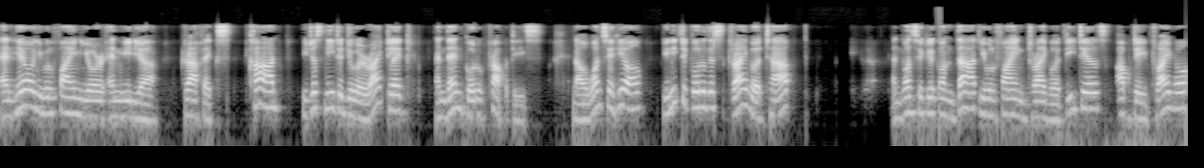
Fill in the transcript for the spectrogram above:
and here you will find your NVIDIA graphics card. You just need to do a right click and then go to properties. Now once you're here, you need to go to this driver tab and once you click on that you will find driver details update driver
